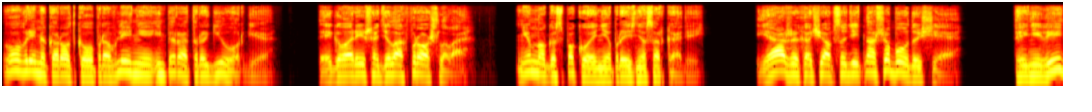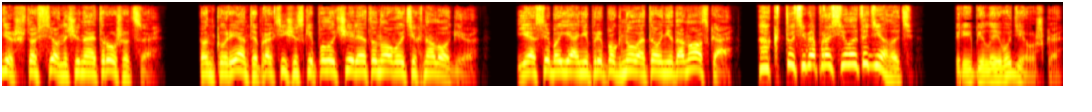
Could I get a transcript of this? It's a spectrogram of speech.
во время короткого правления императора Георгия. «Ты говоришь о делах прошлого», — немного спокойнее произнес Аркадий. «Я же хочу обсудить наше будущее. Ты не видишь, что все начинает рушиться? Конкуренты практически получили эту новую технологию. Если бы я не припугнул этого недоноска, «А кто тебя просил это делать?» — перебила его девушка.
